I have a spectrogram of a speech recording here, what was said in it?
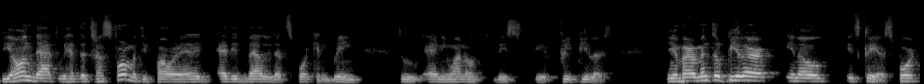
beyond that, we have the transformative power and added value that sport can bring to any one of these three pillars. The environmental pillar, you know, it's clear, sport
